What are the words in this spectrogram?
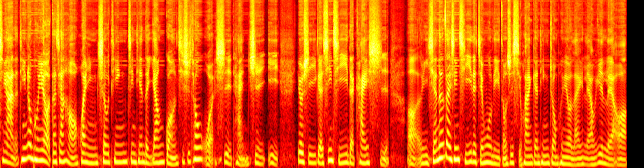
亲爱的听众朋友，大家好，欢迎收听今天的央广即时通，我是谭志毅，又是一个星期一的开始。呃，以前呢，在星期一的节目里，总是喜欢跟听众朋友来聊一聊啊。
